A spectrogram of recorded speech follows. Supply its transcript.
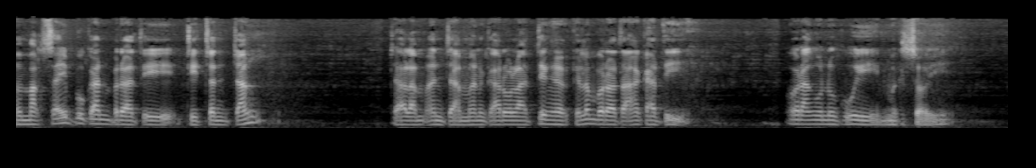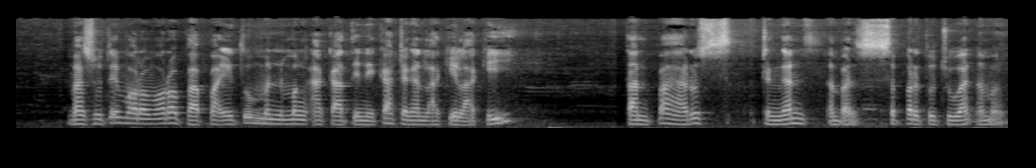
Memaksai bukan berarti dicencang dalam ancaman karo lading gelem ora akati. Orang ngono kuwi maksoi. Maksudnya moro-moro bapak itu mengakati nikah dengan laki-laki tanpa harus dengan apa sepertujuan apa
